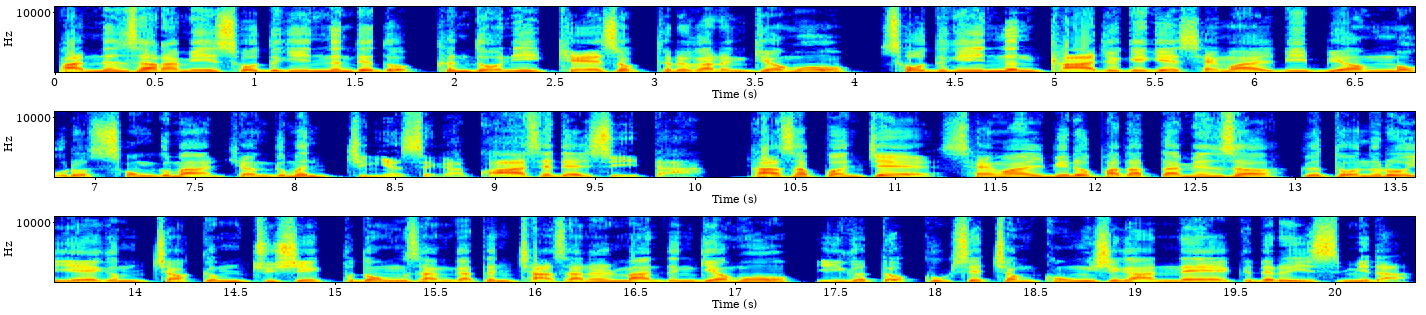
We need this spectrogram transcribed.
받는 사람이 소득이 있는데도 큰 돈이 계속 들어가는 경우 소득이 있는 가족에게 생활비 명목으로 송금한 현금은 증여세가 과세될 수 있다. 다섯 번째, 생활비로 받았다면서 그 돈으로 예금, 적금, 주식, 부동산 같은 자산을 만든 경우 이것도 국세청 공식 안내에 그대로 있습니다.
